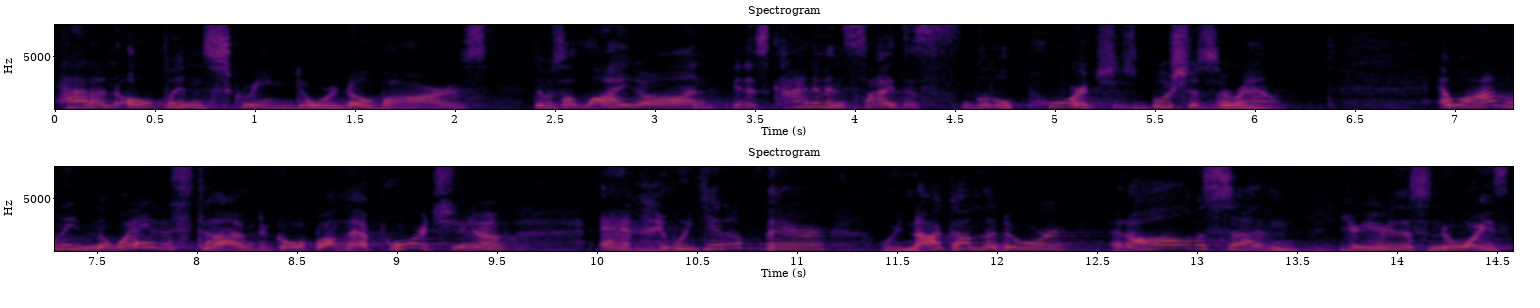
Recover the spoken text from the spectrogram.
had an open screen door, no bars. There was a light on, and it's kind of inside this little porch. There's bushes around. And well, I'm leading the way this time to go up on that porch, you know. And we get up there, we knock on the door, and all of a sudden, you hear this noise.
